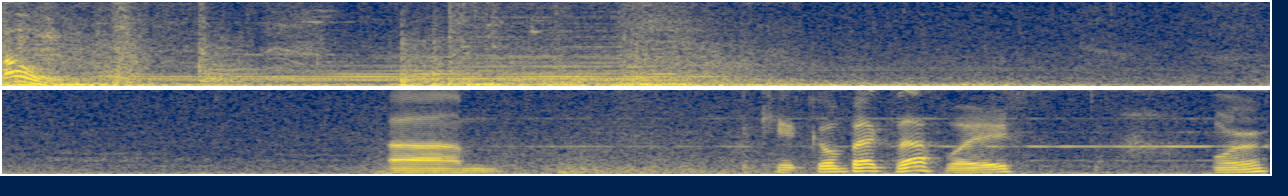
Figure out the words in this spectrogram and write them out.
Oh. Um, I can't go back that way. Or.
